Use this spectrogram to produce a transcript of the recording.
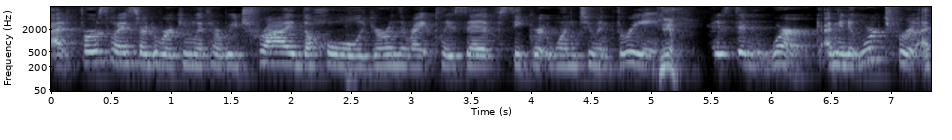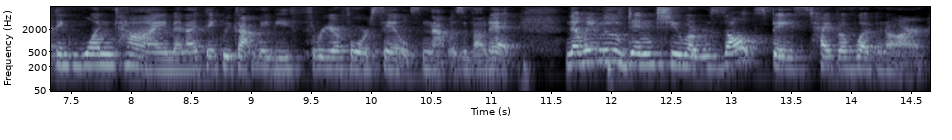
at first when I started working with her, we tried the whole you're in the right place if secret one, two, and three. Yeah. It just didn't work. I mean, it worked for I think one time, and I think we got maybe three or four sales, and that was about it. Then we moved into a results based type of webinar,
